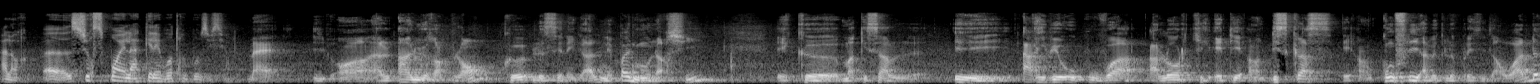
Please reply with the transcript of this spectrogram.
Alors, euh, sur ce point-là, quelle est votre position? Mais en lui rappelant que le Sénégal n'est pas une monarchie et que Macky Sall est arrivé au pouvoir alors qu'il était en disgrâce et en conflit avec le président Ouad,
